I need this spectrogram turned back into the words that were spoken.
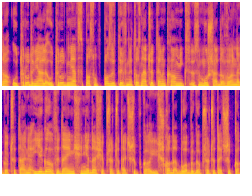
to utrudnia, ale utrudnia w sposób pozytywny. To znaczy, ten komiks zmusza do wolnego czytania i jego, wydaje mi się, nie da się przeczytać szybko i szkoda byłoby go przeczytać szybko.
